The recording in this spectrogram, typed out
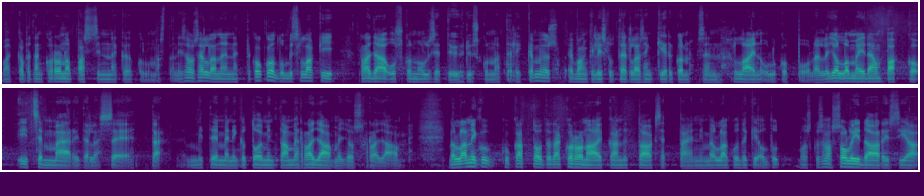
vaikkapa tämän koronapassin näkökulmasta, niin se on sellainen, että kokoontumislaki rajaa uskonnolliset yhdyskunnat, eli myös evankelisluterilaisen kirkon sen lain ulkopuolelle, jolloin meidän on pakko itse määritellä se, että miten me niin toimintaamme rajaamme, jos rajaamme. Me ollaan, niin kuin, kun katsoo tätä korona-aikaa nyt taaksepäin, niin me ollaan kuitenkin oltu, voisiko sanoa, solidaarisia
